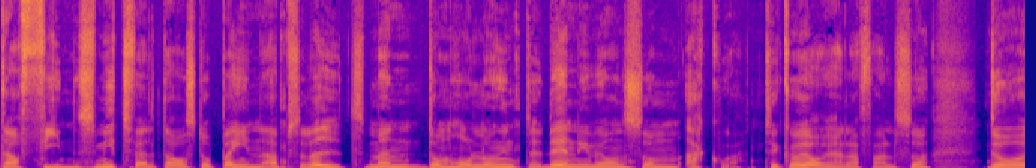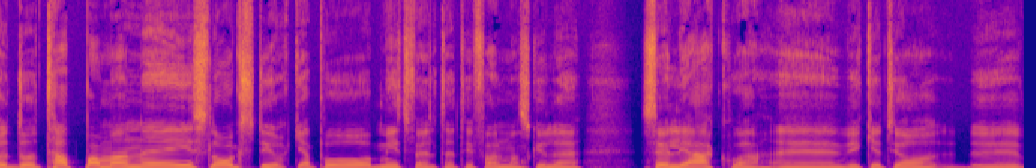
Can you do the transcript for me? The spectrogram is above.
där finns mittfältare att stoppa in, absolut. Men de håller inte den nivån som Aqua, tycker jag i alla fall. Så då, då tappar man eh, i slagstyrka på mittfältet ifall man skulle sälja Aqua, eh, vilket jag eh,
